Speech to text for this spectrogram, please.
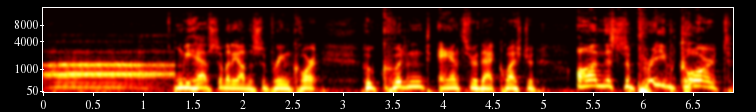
Uh, we have somebody on the Supreme Court who couldn't answer that question on the Supreme Court.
